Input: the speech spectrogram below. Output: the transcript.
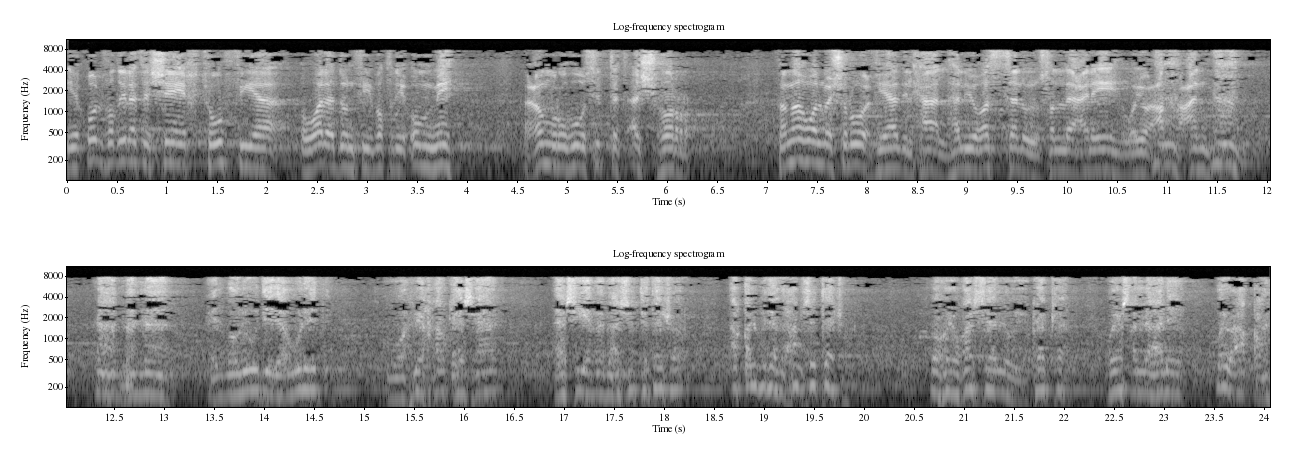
يقول فضيلة الشيخ توفي ولد في بطن أمه عمره ستة أشهر. فما هو المشروع في هذه الحال؟ هل يغسل ويصلى عليه ويعق نعم عنه؟ نعم نعم من المولود إذا ولد وفي خلق إنسان لا سيما بعد ستة أشهر أقل من الحمل ستة أشهر. فهو يغسل ويكفن ويصلى عليه ويعق عنه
